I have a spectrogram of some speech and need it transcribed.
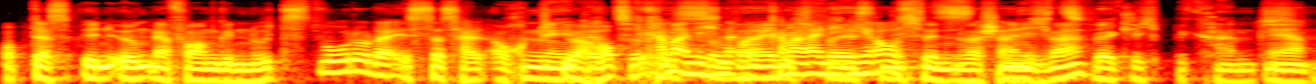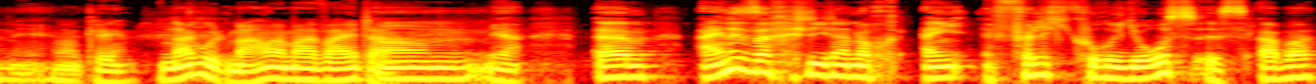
ob das in irgendeiner Form genutzt wurde oder ist das halt auch nee, überhaupt kann man nicht kann man eigentlich nicht rausfinden wahrscheinlich nichts wa? wirklich bekannt ja nee. okay na gut machen wir mal weiter um, ähm, ja ähm, eine Sache die da noch völlig kurios ist aber äh,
